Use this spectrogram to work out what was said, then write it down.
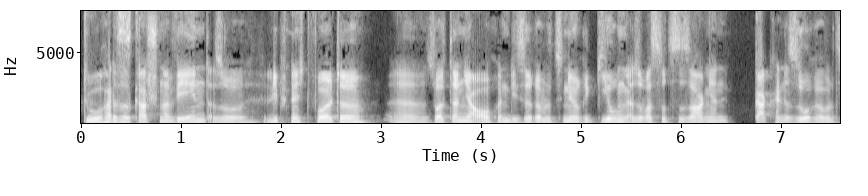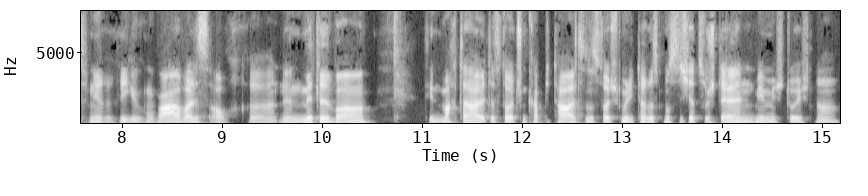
du hattest es gerade schon erwähnt, also Liebknecht wollte, äh, sollte dann ja auch in diese revolutionäre Regierung, also was sozusagen ja gar keine so revolutionäre Regierung war, weil es auch äh, ein Mittel war, den Machterhalt des deutschen Kapitals und des deutschen Militarismus sicherzustellen, nämlich durch eine,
